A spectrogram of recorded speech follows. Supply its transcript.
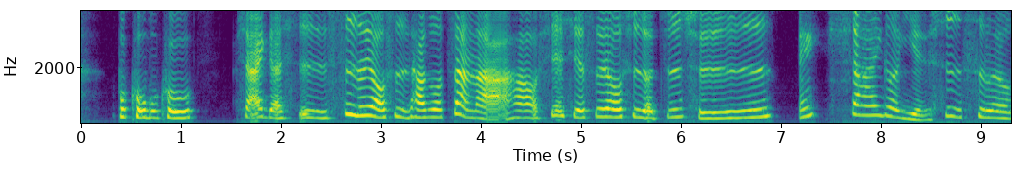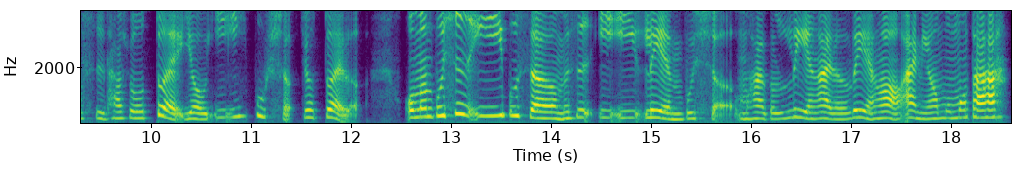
不哭不哭。下一个是四六四，他说赞啦，好，谢谢四六四的支持。哎，下一个也是四六四，他说对，有依依不舍就对了。我们不是依依不舍，我们是依依恋不舍。我们还有个恋爱的恋哦，爱你哦，么么哒。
